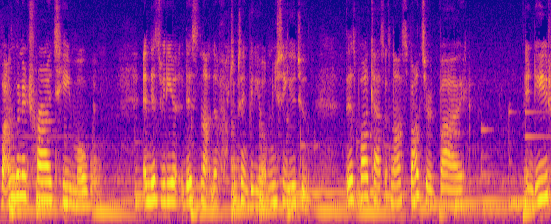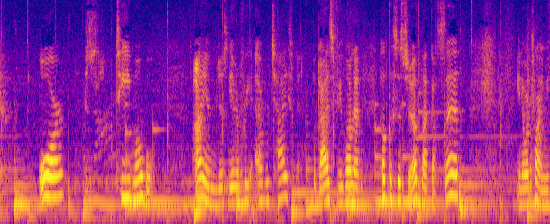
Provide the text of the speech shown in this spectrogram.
But I'm gonna try T-Mobile. And this video, this not the I keep saying video. I'm to YouTube. This podcast is not sponsored by Indeed or T-Mobile. I am just giving free advertisement. But guys, if you wanna hook a sister up, like I said, you know where to find me.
